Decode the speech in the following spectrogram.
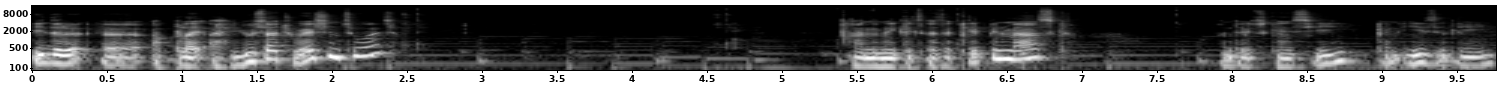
either uh, apply a hue saturation to it and make it as a clipping mask. And as you can see can easily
